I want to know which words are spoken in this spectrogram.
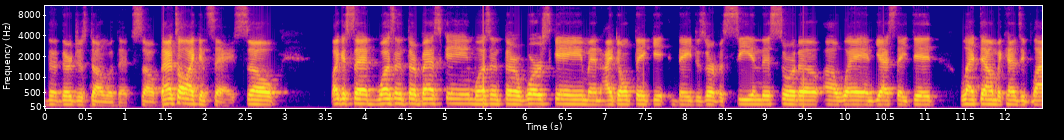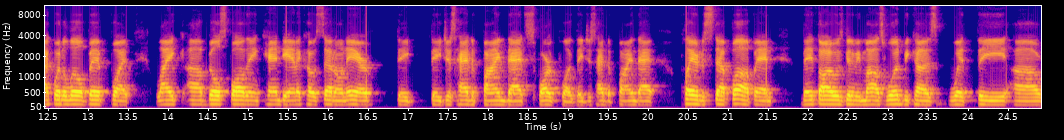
they're just done with it. So that's all I can say. So, like I said, wasn't their best game, wasn't their worst game, and I don't think it, they deserve a C in this sort of uh, way. And yes, they did let down Mackenzie Blackwood a little bit, but like uh, Bill Spaulding and Ken Daneyko said on air, they they just had to find that spark plug. They just had to find that player to step up, and they thought it was going to be Miles Wood because with the uh,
